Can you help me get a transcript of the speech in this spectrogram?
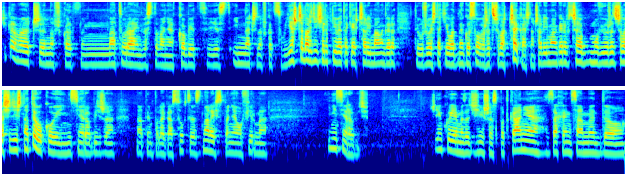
Ciekawe, czy na przykład natura inwestowania kobiet jest inna, czy na przykład są jeszcze bardziej cierpliwe, tak jak Charlie Munger. Ty użyłeś takiego ładnego słowa, że trzeba czekać. No Charlie Munger trzeba, mówił, że trzeba siedzieć na tyłku i nic nie robić, że na tym polega sukces, znaleźć wspaniałą firmę i nic nie robić. Dziękujemy za dzisiejsze spotkanie. Zachęcamy do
